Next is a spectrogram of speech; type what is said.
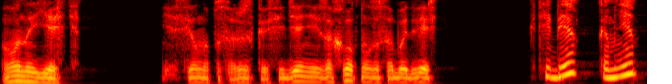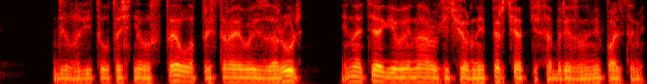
«Он и есть». Я сел на пассажирское сиденье и захлопнул за собой дверь. «К тебе? Ко мне?» Деловито уточнила Стелла, пристраиваясь за руль и натягивая на руки черные перчатки с обрезанными пальцами.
